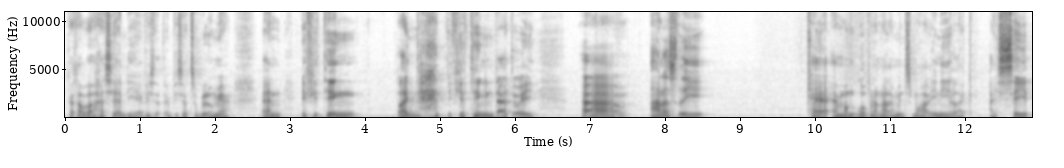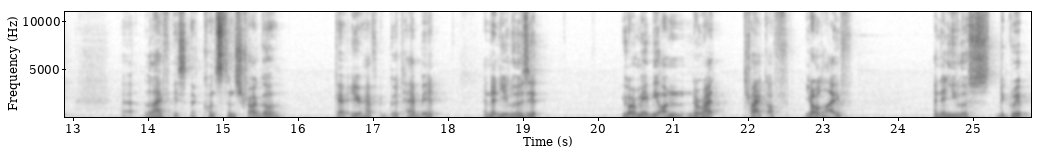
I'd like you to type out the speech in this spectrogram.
kakak bahas ya di episode-episode sebelumnya. And if you think like that, if you think in that way, um, honestly kayak emang gue pernah ngalamin semua hal ini like I say it uh, life is a constant struggle kayak you have a good habit and then you lose it you are maybe on the right track of your life and then you lose the grip.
